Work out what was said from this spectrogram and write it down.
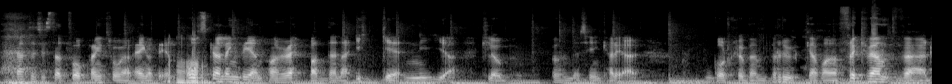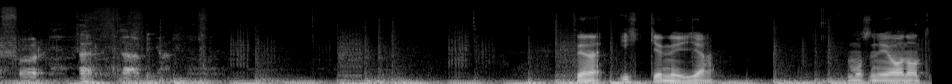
Jag tar den sista tvåpoängsfrågan en gång till. Ja. Oskar Längdén har reppat denna icke-nya klubb under sin karriär. Golfklubben brukar vara en frekvent värd för herrtävlingar. denna icke nya. Då måste ni ha något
